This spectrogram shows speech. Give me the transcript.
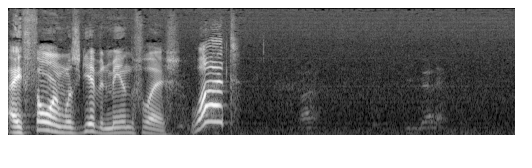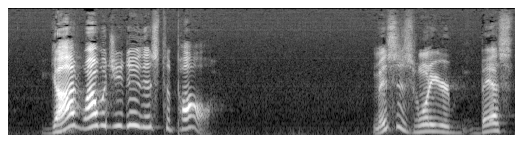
a thorn was given me in the flesh. What? God, why would you do this to Paul? this is one of your best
